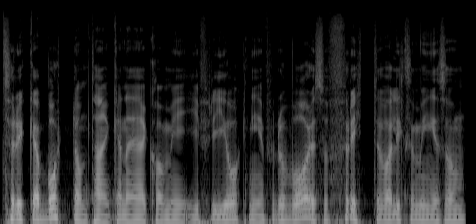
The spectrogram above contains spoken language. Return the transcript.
trycka bort de tankarna när jag kom i, i friåkningen. För då var det så fritt. Det var liksom ingen som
